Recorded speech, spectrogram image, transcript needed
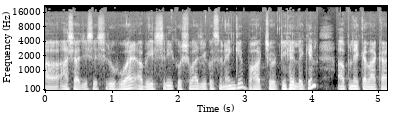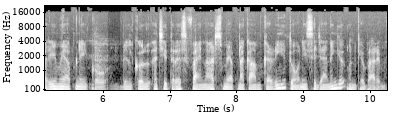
आशा जी से शुरू हुआ है। अभी श्री कुशवाहा जी को सुनेंगे, बहुत छोटी है, लेकिन अपने कलाकारी में, अपने को बिल्कुल अच्छी तरह से फाइन आर्ट्स में अपना काम कर रही हैं तो उन्हीं से जानेंगे उनके बारे में।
